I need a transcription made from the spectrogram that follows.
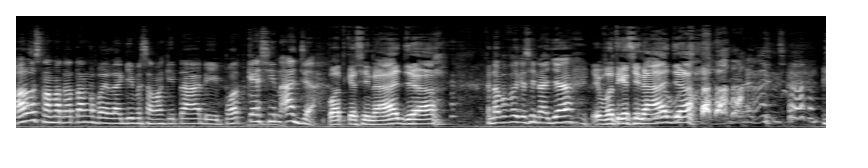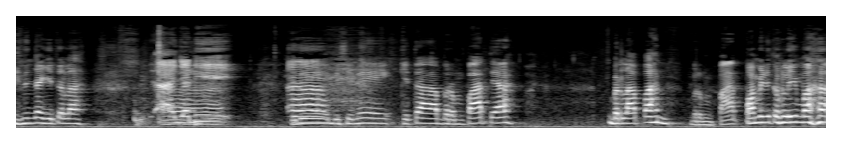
Halo, selamat datang kembali lagi bersama kita di podcastin aja. Podcastin aja. Kenapa podcastin aja? Ya podcastin aja. Intinya gitulah. Ya, Ah, jadi Jadi eh, di sini kita berempat ya, berlapan. berempat. Pamit hitung lima.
